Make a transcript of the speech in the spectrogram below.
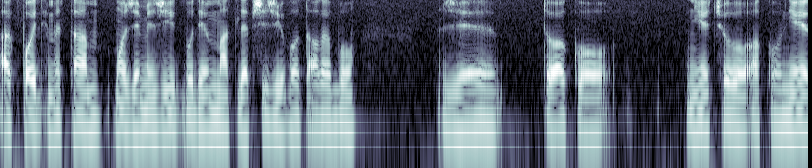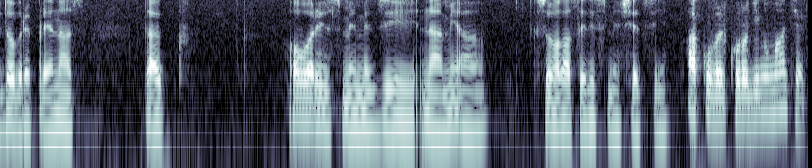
ak pôjdeme tam, môžeme žiť, budeme mať lepší život, alebo že to ako niečo ako nie je dobre pre nás, tak hovorili sme medzi nami a súhlasili sme všetci. Akú veľkú rodinu máte?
